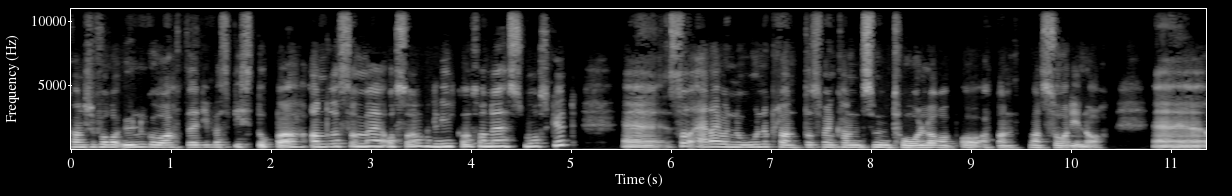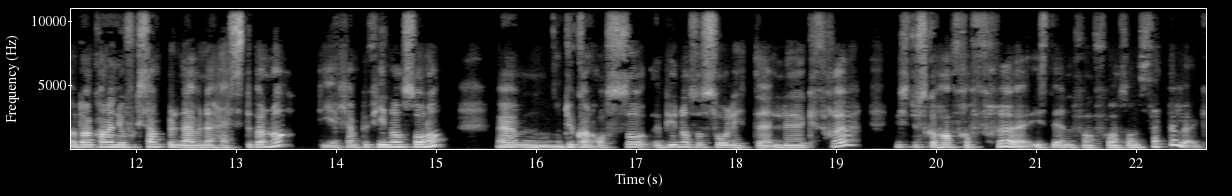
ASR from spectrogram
kanskje for å unngå at de blir spist opp av andre som også liker sånne småskudd. Eh, så er det jo noen planter som, kan, som tåler og, og at man, man sår de nå. Eh, og Da kan en jo f.eks. nevne hestebønner. De er kjempefine å så nå. Um, du kan også begynne å så litt løkfrø hvis du skal ha fra frø istedenfor fra sånn setteløk.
